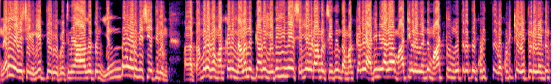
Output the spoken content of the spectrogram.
நிறைய விஷயங்கள் நீட் தேர்வு பிரச்சனையாக ஆகட்டும் எந்த ஒரு விஷயத்திலும் தமிழக மக்களின் நலனுக்காக எதையுமே செய்ய விடாமல் செய்து இந்த மக்களை அடிமையாக மாற்றிவிட வேண்டும் மாட்டு மூத்திரத்தை குடித்து குடிக்க வைத்து விட வேண்டும்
